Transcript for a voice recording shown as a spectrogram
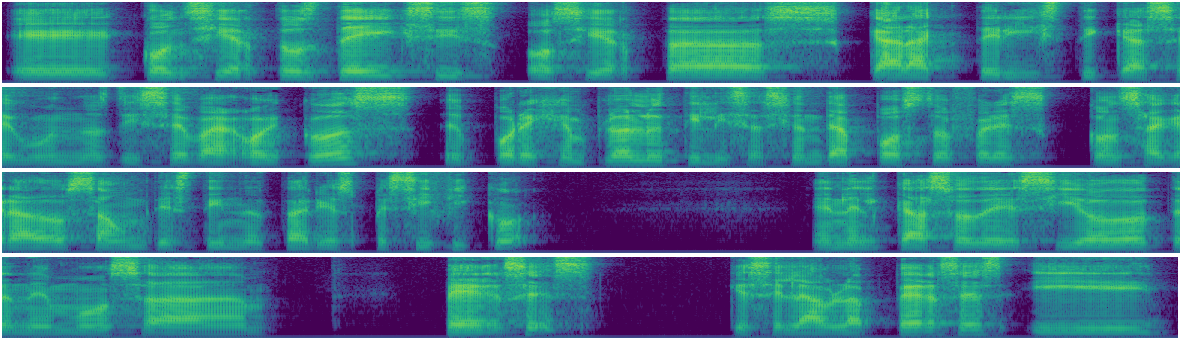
eh, con ciertos deixis o ciertas características, según nos dice Barruecos. Eh, por ejemplo, la utilización de apóstrofes consagrados a un destinatario específico. En el caso de Hesíodo tenemos a Perses, que se le habla Perses, y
